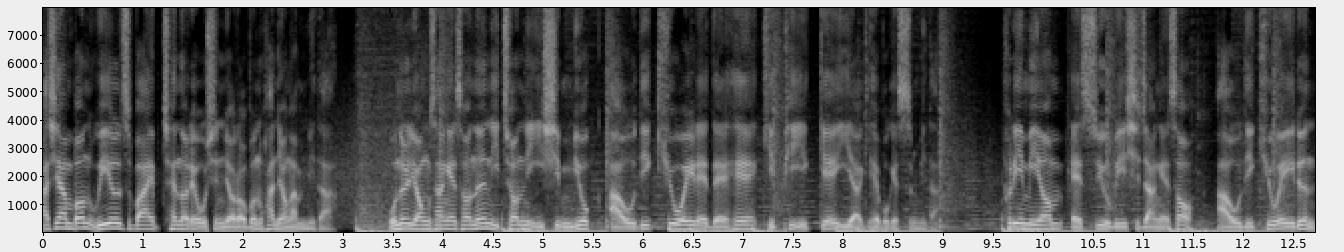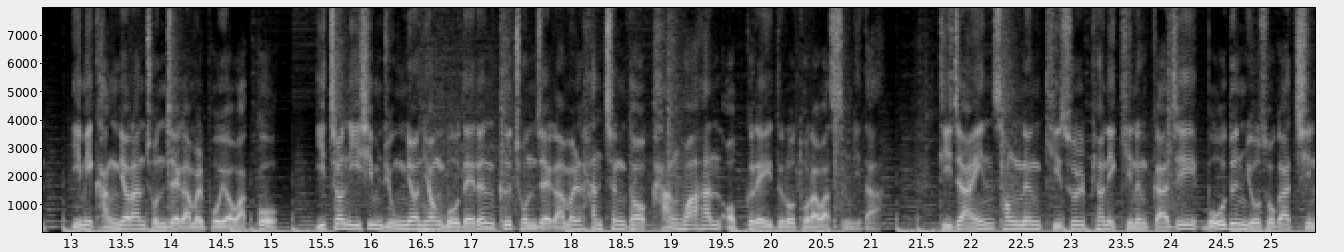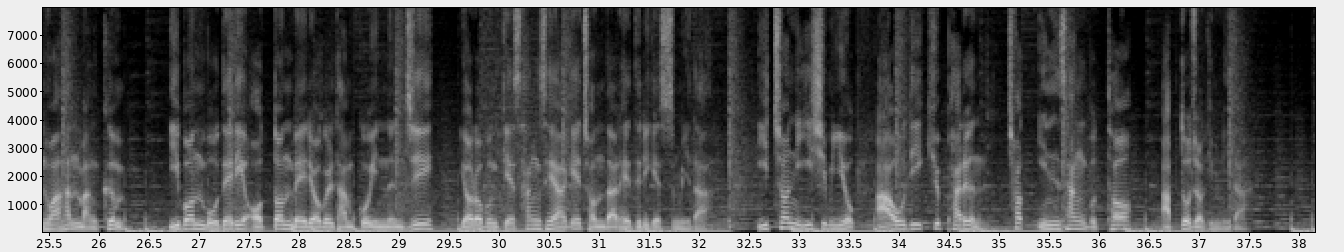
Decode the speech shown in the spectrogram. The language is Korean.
다시 한번 Wheels Vibe 채널에 오신 여러분 환영합니다. 오늘 영상에서는 2026 아우디 Q8에 대해 깊이 있게 이야기해 보겠습니다. 프리미엄 SUV 시장에서 아우디 Q8은 이미 강렬한 존재감을 보여왔고 2026년형 모델은 그 존재감을 한층 더 강화한 업그레이드로 돌아왔습니다. 디자인, 성능, 기술, 편익, 기능까지 모든 요소가 진화한 만큼 이번 모델이 어떤 매력을 담고 있는지 여러분께 상세하게 전달해 드리겠습니다. 2026 아우디 Q8은 첫 인상부터 압도적입니다.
